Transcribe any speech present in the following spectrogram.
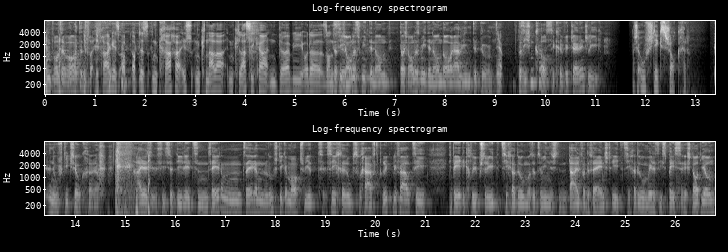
Und was erwartet? Die, die Frage ist, ob, ob das ein Kracher ist, ein Knaller, ein Klassiker, ein Derby oder sonst Das ist irgendwas. alles miteinander. Das ist alles miteinander, aber auch Winterthur. Ja. Das ist ein Klassiker für die Challenge League. Das ist ein Aufstiegsschocker. Ein Aufstiegsschocker, ja. Nein, es, ist natürlich jetzt ein sehr, ein sehr ein lustiger Match, wird sicher ausverkauftes Brücklifeld sein. Die beiden Clubs streiten sich ja darum, also zumindest ein Teil der Fans streitet sich ja darum, welches ist das bessere Stadion.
